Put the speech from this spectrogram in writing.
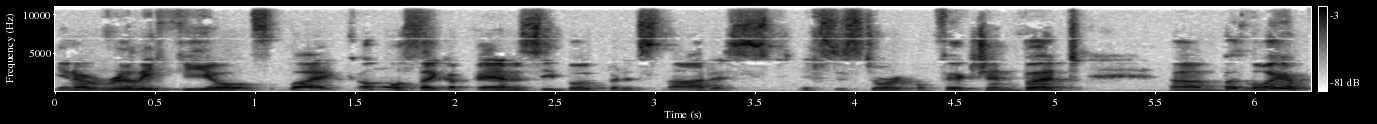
you know really feels like almost like a fantasy book, but it's not. It's it's historical fiction, but. Um, but Loyola,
